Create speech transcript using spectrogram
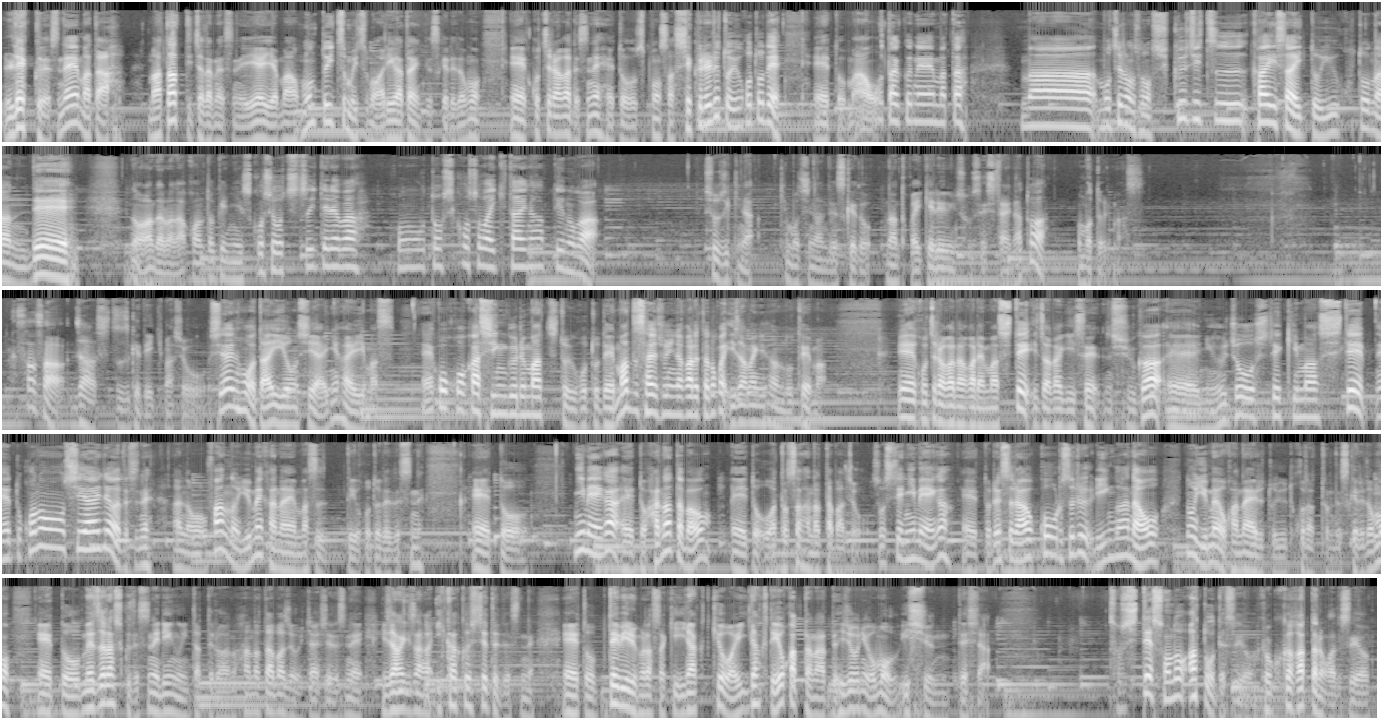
レックですね、また。またって言っちゃダメですね。いやいや、まあ本当いつもいつもありがたいんですけれども、えー、こちらがですね、えっ、ー、と、スポンサーしてくれるということで、えっ、ー、と、まあ大田区ね、また、まあ、もちろんその祝日開催ということなんで、どうなんだろうな、この時に少し落ち着いてれば、今年こそは行きたいなっていうのが正直な気持ちなんですけど、なんとか行けるように調整したいなとは思っております。さあさあ、じゃあ続けていきましょう。試合の方は第4試合に入ります。えー、ここがシングルマッチということで、まず最初に流れたのがイザナギさんのテーマ。えー、こちらが流れまして、イザナギ選手が、えー、入場してきまして、えーと、この試合ではですねあの、ファンの夢叶えますということでですね、えーと、2名が、えーと、花束を、えー、と渡す花束状、そして2名が、えー、とレスラーをコールするリングアナをの夢を叶えるというところだったんですけれども、えー、と珍しくですねリングに立っているあの花束状に対してですねイザナギさんが威嚇しててですね、えー、とデビル紫いなく今日はいなくてよかったなって非常に思う一瞬でした。そしてその後ですよ、曲かかったのがですよ、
